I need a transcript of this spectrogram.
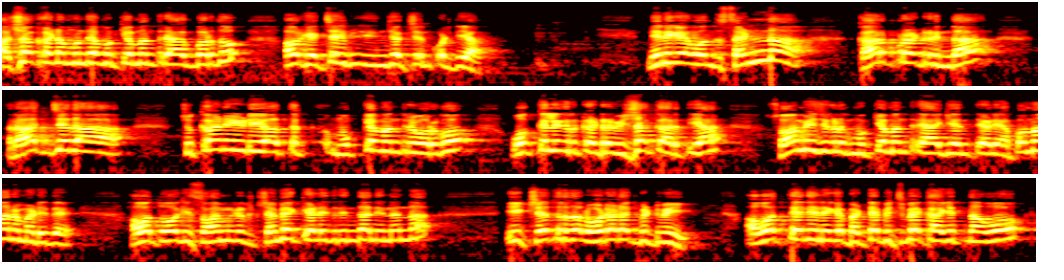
ಅಶೋಕ್ ಅಣ್ಣ ಮುಂದೆ ಮುಖ್ಯಮಂತ್ರಿ ಆಗಬಾರ್ದು. ಅವ್ರಿಗೆ ಎಚ್ ಐ ಇಂಜೆಕ್ಷನ್ ಕೊಡ್ತೀಯ. ನಿನಗೆ ಒಂದು ಸಣ್ಣ ಕಾರ್ಪೊರೇಟ್ರಿಂದ ರಾಜ್ಯದ ಚುಕ್ಕಾಣಿ ಹಿಡಿಯೋ ಮುಖ್ಯಮಂತ್ರಿವರೆಗೂ ಒಕ್ಕಲಿಗರು ಕಂಡ್ರೆ ವಿಷ ಕಾರ್ತೀಯ ಸ್ವಾಮೀಜಿಗಳಿಗೆ ಮುಖ್ಯಮಂತ್ರಿ ಆಗಿ ಅಂತೇಳಿ ಅಪಮಾನ ಮಾಡಿದೆ. ಅವತ್ತು ಹೋಗಿ ಸ್ವಾಮಿಗಳಿಗೆ ಕ್ಷಮೆ ಕೇಳಿದ್ರಿಂದ ನಿನ್ನನ್ನು ಈ ಕ್ಷೇತ್ರದಲ್ಲಿ ಓಡಾಡಕ್ಕೆ ಬಿಟ್ವಿ. ಅವತ್ತೇ ನಿನಗೆ ಬಟ್ಟೆ ಬಿಚ್ಚಬೇಕಾಗಿತ್ತು ನಾವು.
